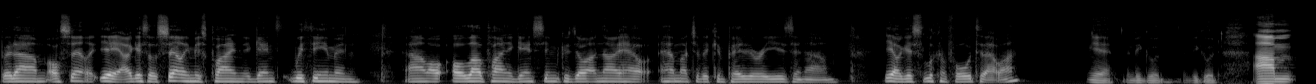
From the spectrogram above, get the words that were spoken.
but um, I'll certainly, yeah, I guess I'll certainly miss playing against with him, and um, I'll, I'll, love playing against him because I know how, how much of a competitor he is, and um, yeah, I guess looking forward to that one. Yeah, it'd be good. It'd be good. Um,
